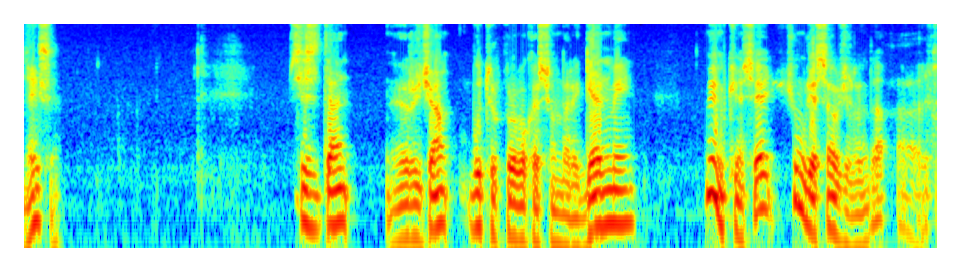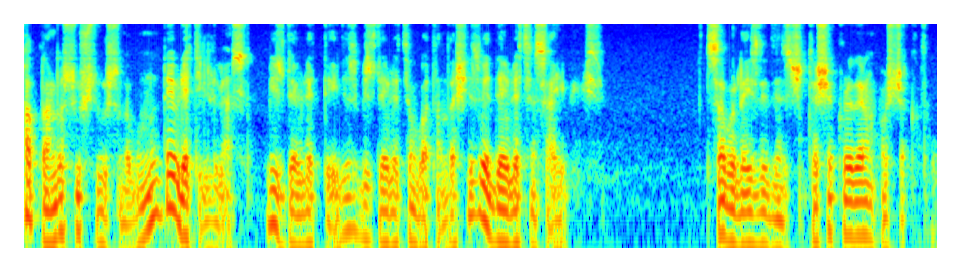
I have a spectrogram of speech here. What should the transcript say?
Neyse. Sizden ricam bu tür provokasyonlara gelmeyin. Mümkünse Cumhuriyet Savcılığı'nda haklarında suç duyurusunda bulunun. Devlet ilgilensin. Biz devlet değiliz. Biz devletin vatandaşıyız ve devletin sahibiyiz. Sabırla izlediğiniz için teşekkür ederim. Hoşçakalın.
